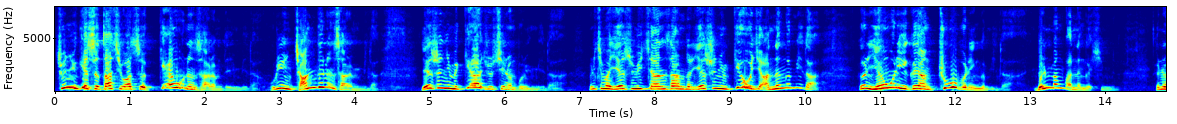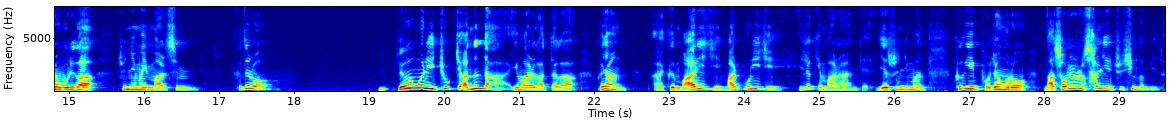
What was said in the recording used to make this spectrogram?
주님께서 다시 와서 깨우는 사람들입니다. 우리는 잠드는 사람입니다. 예수님이 깨워주시는 분입니다. 그렇지만 예수 믿지 않는 사람들은 예수님 깨우지 않는 겁니다. 그건 영원히 그냥 죽어버린 겁니다. 멸망받는 것입니다. 그러나 우리가 주님의 말씀 그대로 영원히 죽지 않는다 이 말을 갖다가 그냥 아, 그 말이지 말뿐이지 이렇게 말하는데 예수님은 거기 보정으로 나사로를 살려주신 겁니다.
